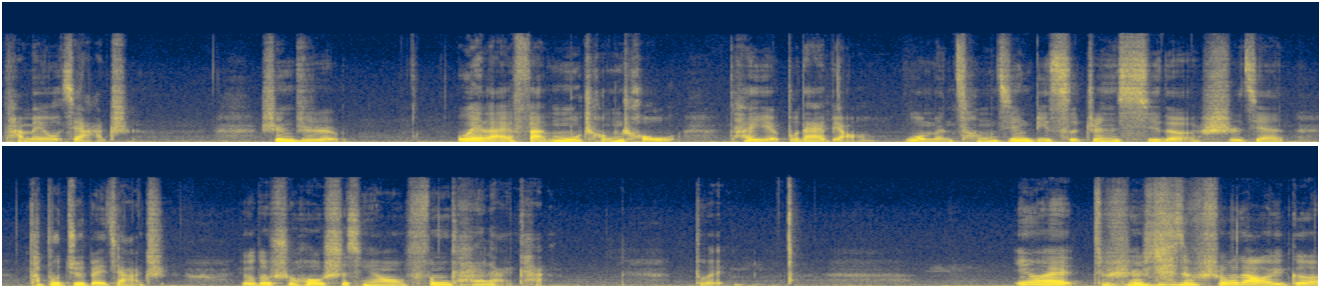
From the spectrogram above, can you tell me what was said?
它没有价值，甚至未来反目成仇，它也不代表我们曾经彼此珍惜的时间它不具备价值。有的时候事情要分开来看，对。因为就是这就说到一个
